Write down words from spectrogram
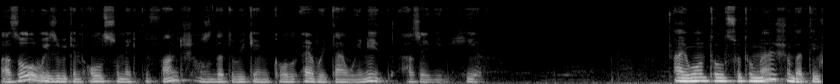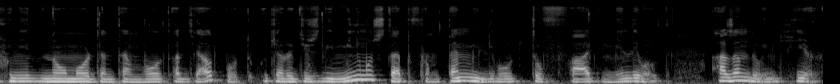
As always, we can also make the functions that we can call every time we need, as I did here. I want also to mention that if we need no more than 10 volt at the output, we can reduce the minimum step from 10 millivolt to 5 millivolt, as I'm doing here.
